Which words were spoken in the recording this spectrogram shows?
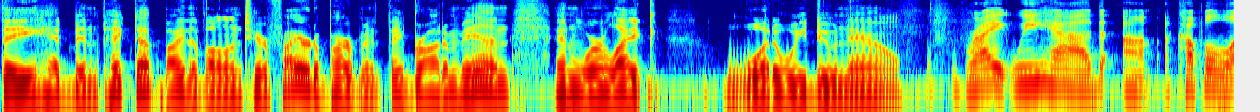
they had been picked up by the volunteer fire department. They brought them in, and we're like, "What do we do now?" Right. We had um, a couple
